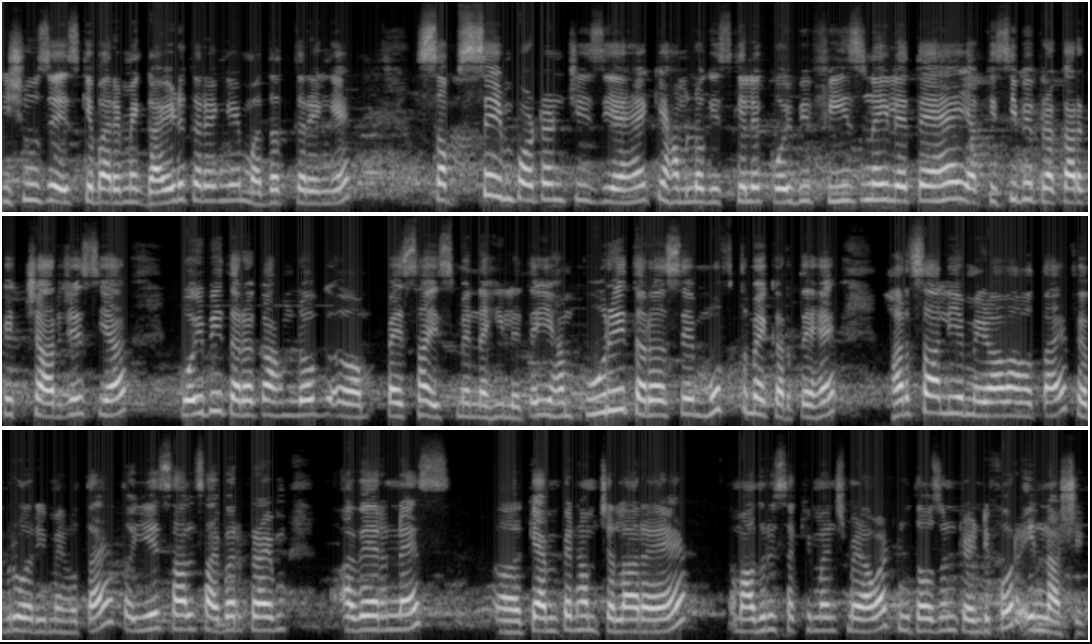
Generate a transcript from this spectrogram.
इश्यूज़ है, इसके बारे में गाइड करेंगे, मदद करेंगे। सबसे इंपॉर्टेंट चीज़ यह है कि हम लोग इसके लिए कोई भी फ़ीस नहीं लेते हैं या किसी भी प्रकार के चार्जेस या कोई भी तरह का हम लोग पैसा इसमें नहीं लेते। ये हम पूरी तरह से मुफ़्त में करते हैं। हर साल ये मेड़ावा होता है फेब्रुवरी में होता है। तो ये साल साइबर क्राइम अवेयरनेस कैंपेन हम चला रहे हैं। माधुरी सखी मंच मेळावा 2024 इन नाशिक।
